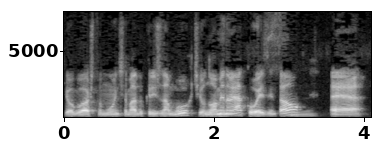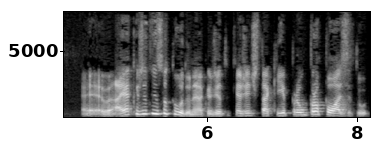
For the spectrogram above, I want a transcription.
que eu gosto muito, chamado Krishnamurti, o nome não é a coisa. Então, é, é, aí acredito nisso tudo, né? Acredito que a gente está aqui para um propósito.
